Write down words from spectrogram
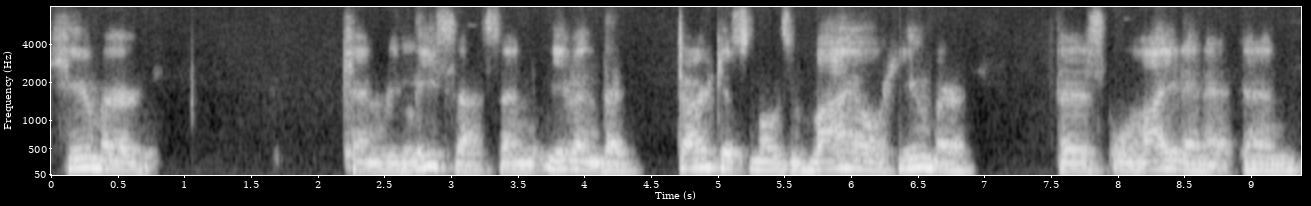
humor can release us. And even the darkest, most vile humor, there's light in it. And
